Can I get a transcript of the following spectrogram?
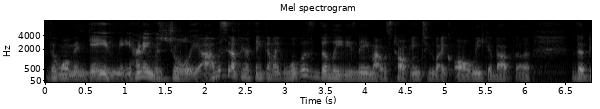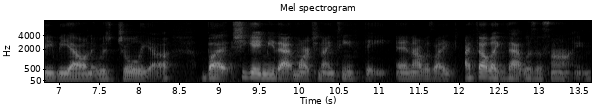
the woman gave me. Her name was Julia. I was sitting up here thinking like what was the lady's name I was talking to like all week about the the BBL and it was Julia. But she gave me that March 19th date. And I was like, I felt like that was a sign.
